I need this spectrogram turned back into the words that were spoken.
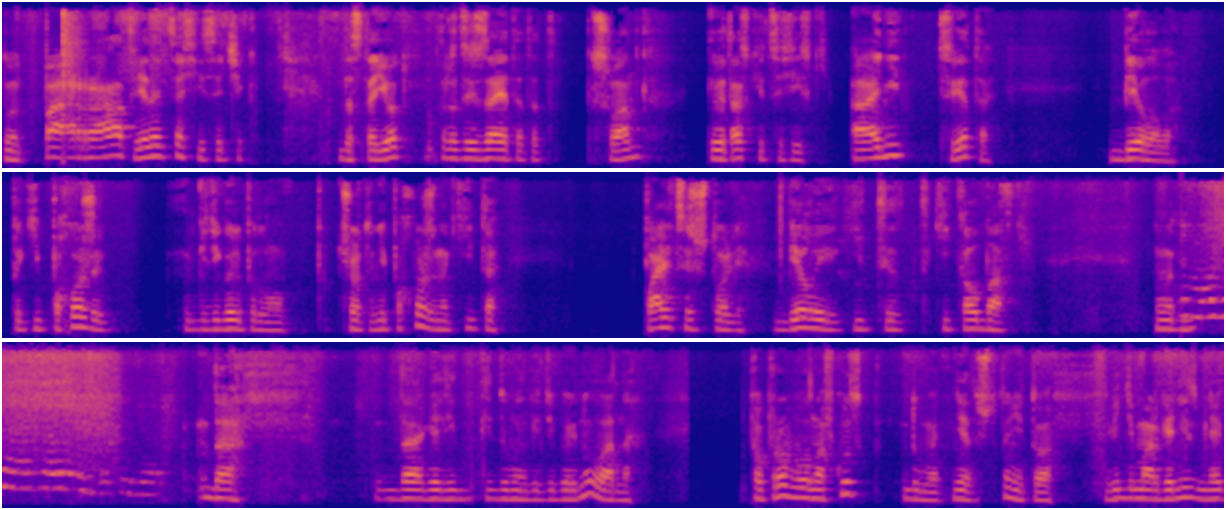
Думает, пора отведать сосисочек. Достает, разрезает этот шланг и вытаскивает сосиски. А они цвета белого. Такие похожие. Григорий подумал, черт, они похожи на какие-то пальцы, что ли. Белые какие-то такие колбаски. Ну, Это вот, можно на да. Да, думает Григорий, ну ладно. Попробовал на вкус, думает, нет, что-то не то. Видимо, организм мне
